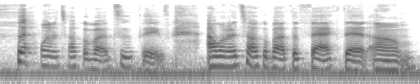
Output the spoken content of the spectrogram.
I want to talk about two things. I want to talk about the fact that um,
